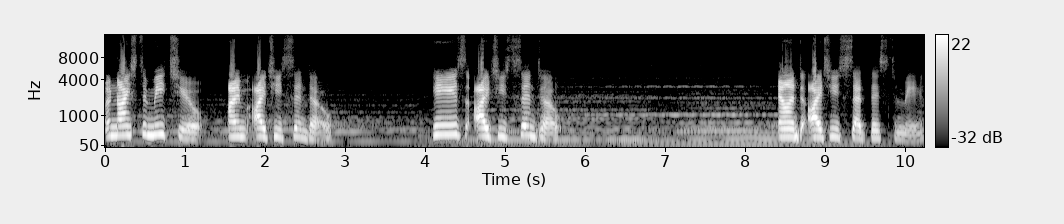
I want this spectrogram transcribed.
Uh, nice to meet you. I'm Aichi Sendo. He's Aichi Sendo. And Aichi said this to me.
